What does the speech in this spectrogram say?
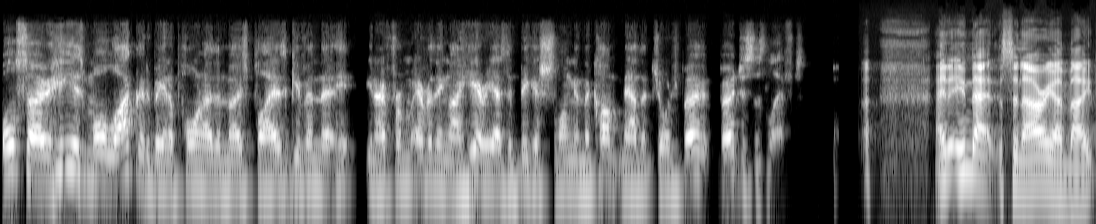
also, he is more likely to be in a porno than most players, given that, he, you know, from everything I hear, he has the biggest schlong in the comp now that George Bur- Burgess has left. and in that scenario, mate,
